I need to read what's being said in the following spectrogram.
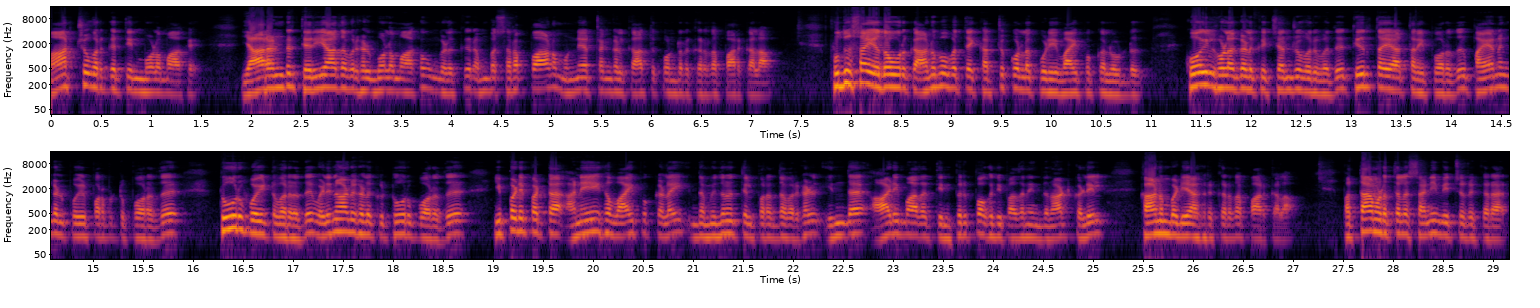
மாற்று வர்க்கத்தின் மூலமாக யாரென்று தெரியாதவர்கள் மூலமாக உங்களுக்கு ரொம்ப சிறப்பான முன்னேற்றங்கள் காத்து கொண்டிருக்கிறத பார்க்கலாம். புதுசாக ஏதோ ஒரு அனுபவத்தை கற்றுக்கொள்ளக்கூடிய வாய்ப்புகள் உண்டு. கோயில் குளங்களுக்கு சென்று வருவது தீர்த்த யாத்திரை போகிறது பயணங்கள் போய் புறப்பட்டு போகிறது டூர் போயிட்டு வர்றது வெளிநாடுகளுக்கு டூர் போகிறது இப்படிப்பட்ட அநேக வாய்ப்புகளை இந்த மிதுனத்தில் பிறந்தவர்கள் இந்த ஆடி மாதத்தின் பிற்பகுதி பதினைந்து நாட்களில் காணும்படியாக இருக்கிறத பார்க்கலாம். பத்தாம் இடத்துல சனி வீற்றிருக்கிறார்.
